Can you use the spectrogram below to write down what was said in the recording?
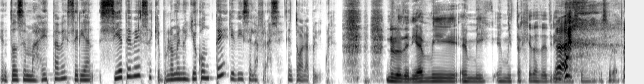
Entonces, más esta vez serían siete veces que por lo menos yo conté que dice la frase en toda la película. No lo tenía en, mi, en, mi, en mis tarjetas de trigo ese, dato.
